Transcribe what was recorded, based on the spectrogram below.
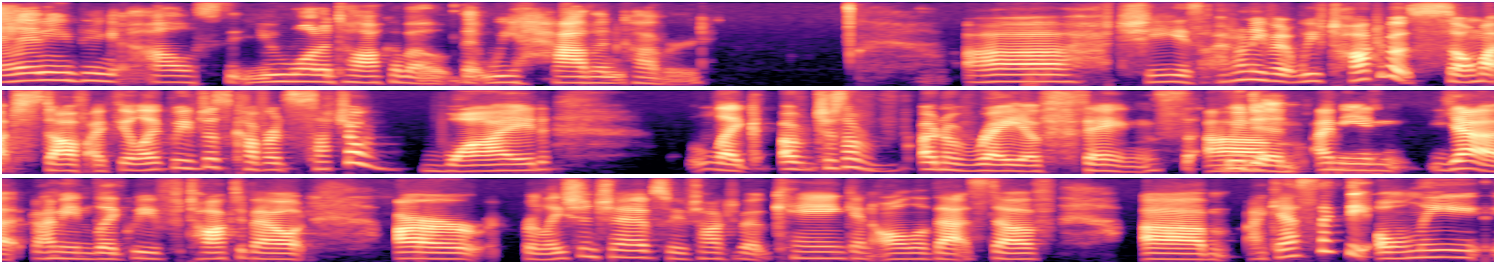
anything else that you want to talk about that we haven't covered? Uh, geez, I don't even. We've talked about so much stuff. I feel like we've just covered such a wide, like, a, just a, an array of things. We did. Um, I mean, yeah. I mean, like we've talked about our relationships. We've talked about kink and all of that stuff. Um, I guess like the only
